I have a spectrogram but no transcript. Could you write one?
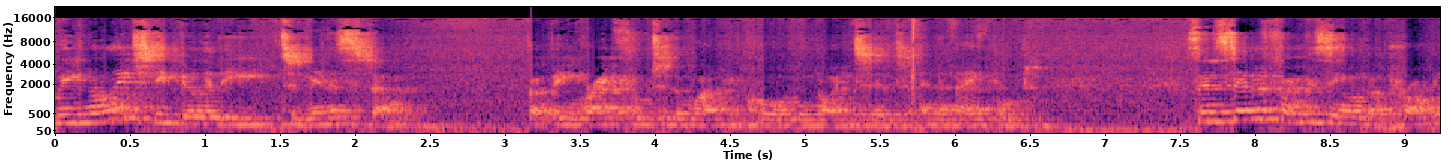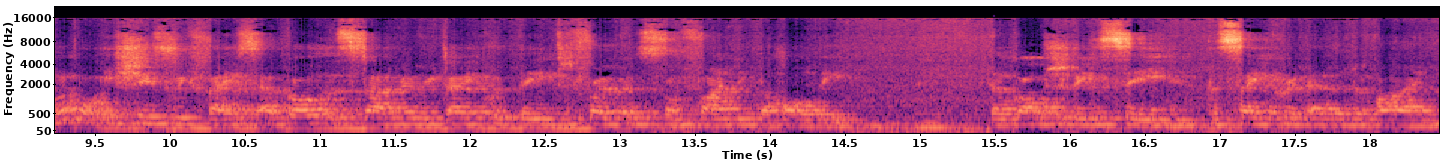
We acknowledge the ability to minister, but being grateful to the one who called, anointed, and enabled. So instead of focusing on the problem or issues we face, our goal at the start of every day could be to focus on finding the holy. Our goal should be to see the sacred and the divine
